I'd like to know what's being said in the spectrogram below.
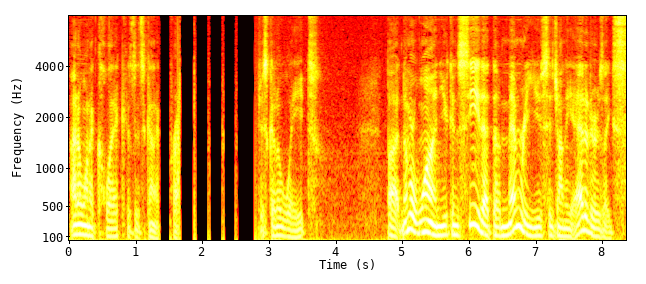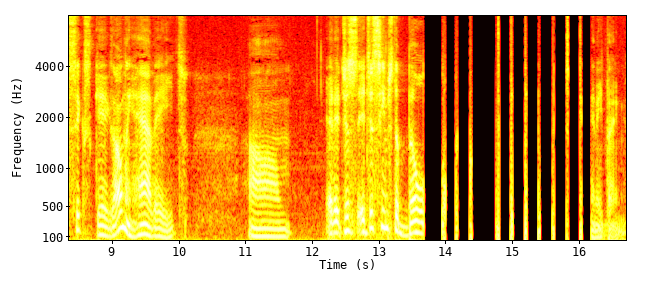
I don't want to click because it's gonna crash. Just gonna wait. But number one, you can see that the memory usage on the editor is like six gigs. I only have eight, um, and it just it just seems to build anything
